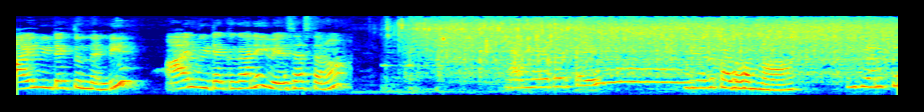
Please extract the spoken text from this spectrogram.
ఆయిల్ వీటెక్కుతుందండి ఆయిల్ వీటెక్కగానే ఇవి వేసేస్తాను. మీద పడవమ్మా ఇది వెనక్కి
